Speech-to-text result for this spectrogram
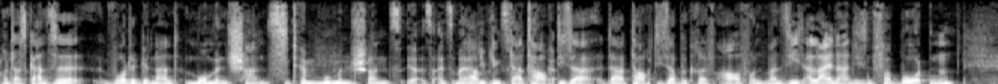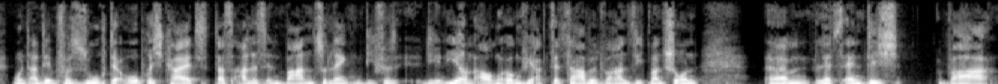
Und das Ganze wurde genannt Mummenschanz. Der Mummenschanz, ja, ist eins meiner da, Lieblingsworte. Da taucht ja. dieser, da taucht dieser Begriff auf und man sieht alleine an diesen Verboten und an dem Versuch der Obrigkeit, das alles in Bahnen zu lenken, die für, die in ihren Augen irgendwie akzeptabel waren, sieht man schon, ähm, letztendlich war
